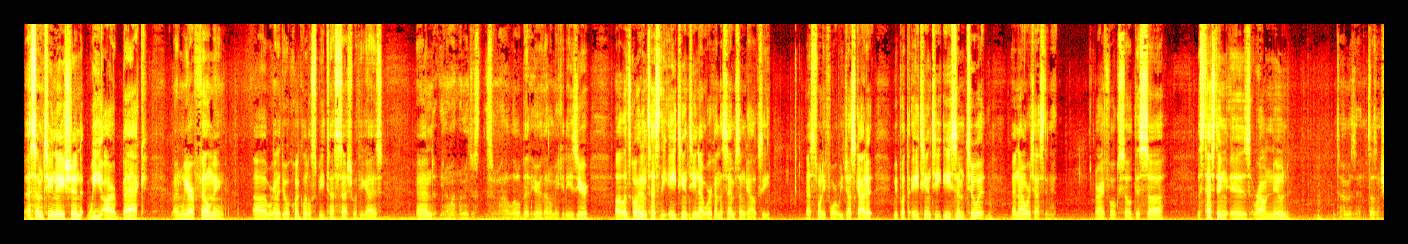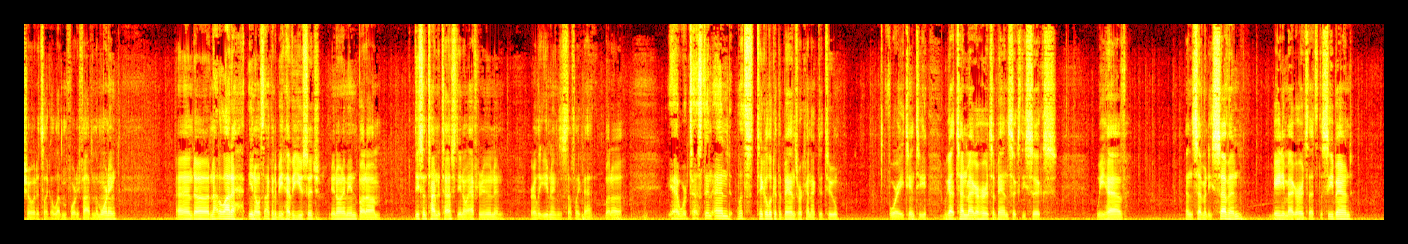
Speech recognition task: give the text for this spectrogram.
SMT Nation, we are back and we are filming. Uh, we're going to do a quick little speed test sesh with you guys. And you know what? Let me just zoom out a little bit here. That'll make it easier. Uh, let's go ahead and test the AT&T network on the Samsung Galaxy S24. We just got it. We put the AT&T eSIM to it, and now we're testing it. All right, folks. So this uh, this testing is around noon. What time is it? It doesn't show it. It's like 11:45 in the morning, and uh, not a lot of you know. It's not going to be heavy usage. You know what I mean? But um, decent time to test. You know, afternoon and early evenings and stuff like that. But uh, yeah, we're testing, and let's take a look at the bands we're connected to for AT&T. We got 10 megahertz of band 66. We have N77, 80 megahertz, that's the C band.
